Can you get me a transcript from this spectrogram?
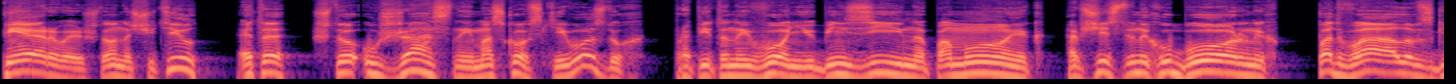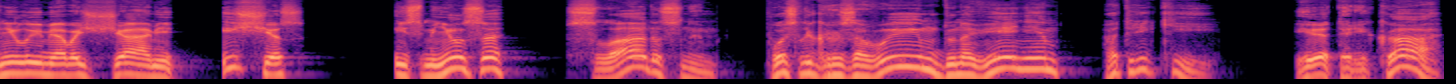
Первое, что он ощутил — это что ужасный московский воздух, пропитанный вонью бензина, помоек, общественных уборных, подвалов с гнилыми овощами, исчез и сменился сладостным, послегрозовым дуновением от реки. И эта река,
